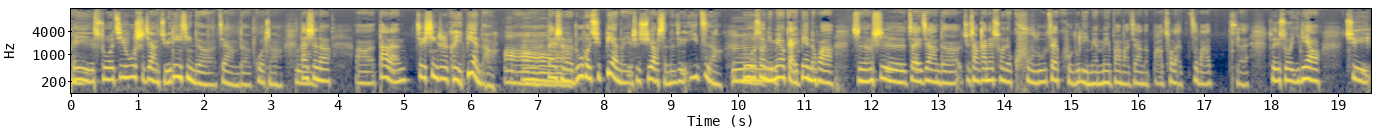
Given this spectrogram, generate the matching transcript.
可以说几乎是这样决定性的这样的过程啊，但是呢。啊，当然，这个性是可以变的哈。哦。但是呢，如何去变呢，也是需要神的这个医治哈。如果说你没有改变的话，只能是在这样的，就像刚才说的苦毒，在苦毒里面没有办法这样的拔出来、自拔起来。所以说，一定要去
